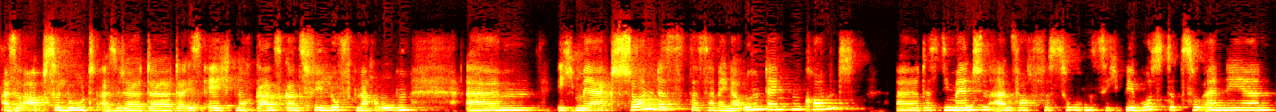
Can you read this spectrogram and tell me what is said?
Also absolut. Also da, da, da ist echt noch ganz, ganz viel Luft nach oben. Ähm, ich merke schon, dass, dass ein wenig Umdenken kommt, äh, dass die Menschen einfach versuchen, sich bewusster zu ernähren.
